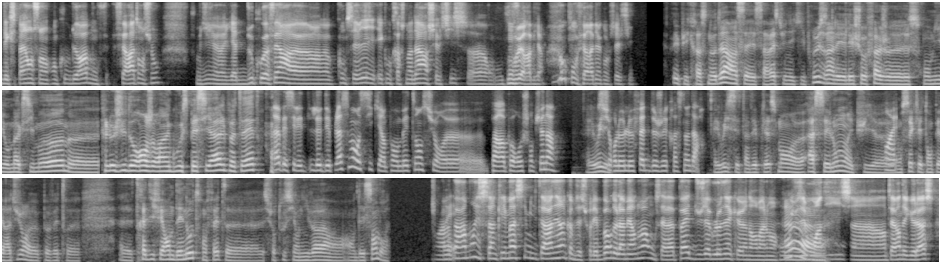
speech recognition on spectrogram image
d'expérience en, en, Coupe d'Europe, donc faire attention je me dis, euh, il y a deux coups à faire euh, contre Séville et contre Krasnodar. Chelsea, on, verra bien. on verra bien contre Chelsea. Et puis Krasnodar, hein, ça reste une équipe russe. Hein. les, chauffages euh, seront mis au maximum. le jus d'orange aura un goût spécial, peut-être. Ah, ben c'est le déplacement aussi qui est un peu embêtant sur, par rapport au championnat. Et oui. Sur le, fait de jouer Krasnodar. Et oui, c'est un déplacement assez long. Et puis, on sait que les températures peuvent être euh, très différente des nôtres, en fait, euh, surtout si on y va en, décembre. Apparemment, c'est un climat assez méditerranéen, comme c'est sur les bords de la mer Noire, donc ça va pas être du jablonnec euh, normalement. Où il faisait ah. moins 10, un, terrain dégueulasse.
